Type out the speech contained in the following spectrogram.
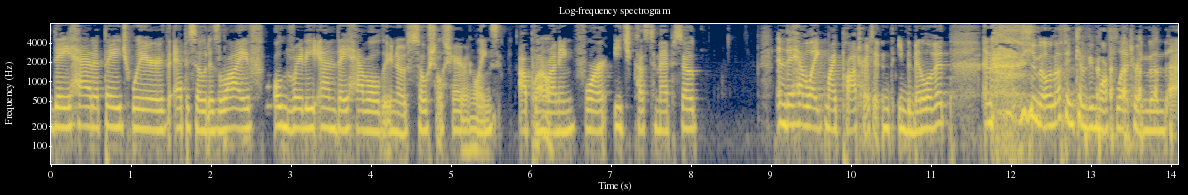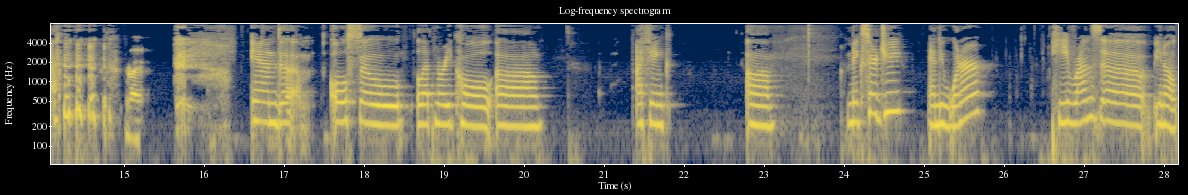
they had a page where the episode is live already and they have all the, you know, social sharing links up wow. and running for each custom episode. And they have like my portrait in, in the middle of it. And, you know, nothing can be more flattering than that. right. And um, also, let me recall, uh, I think, uh, Mixergy, Andy Warner, he runs uh you know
